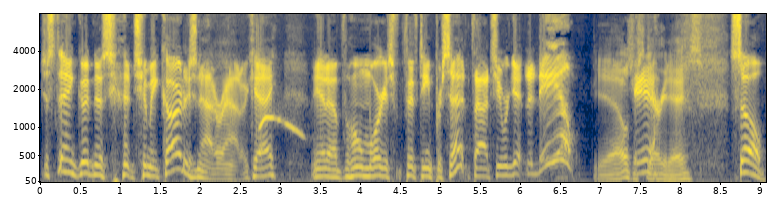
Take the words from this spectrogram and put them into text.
Just thank goodness Jimmy Carter's not around. Okay. You had a home mortgage for 15%. Thought you were getting a deal. Yeah, those are Yeah. scary days. So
